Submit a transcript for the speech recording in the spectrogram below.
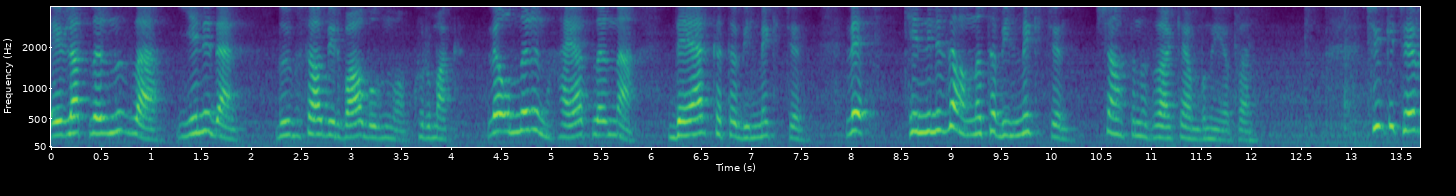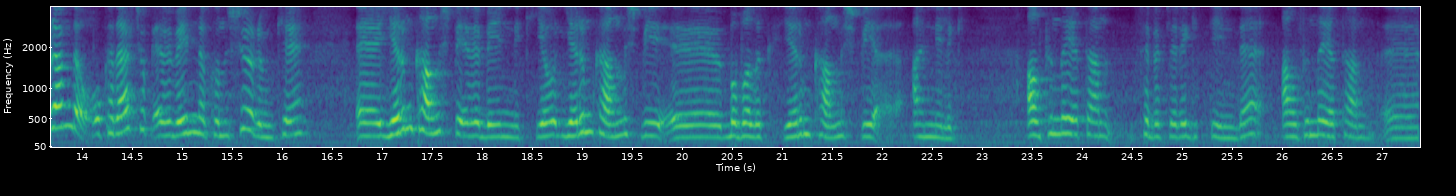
evlatlarınızla yeniden duygusal bir bağ bulma, kurmak ve onların hayatlarına değer katabilmek için ve kendinizi anlatabilmek için şansınız varken bunu yapın. Çünkü çevremde o kadar çok ebeveynle konuşuyorum ki e, yarım kalmış bir ebeveynlik, yarım kalmış bir e, babalık, yarım kalmış bir annelik. Altında yatan sebeplere gittiğinde, altında yatan e,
